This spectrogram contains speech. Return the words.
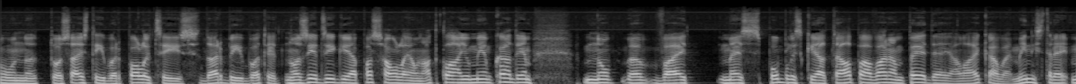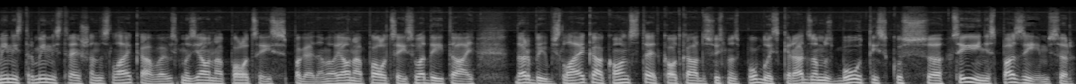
un to saistību ar policijas darbību attiec noziedzīgajā pasaulē un atklājumiem kādiem, nu, vai mēs publiskajā telpā varam pēdējā laikā, vai ministrē, ministra ministrēšanas laikā, vai vismaz jaunā policijas, pagaidām vēl jaunā policijas vadītāja darbības laikā konstatēt kaut kādus vismaz publiski redzamus, būtiskus uh, cīņas pazīmes ar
